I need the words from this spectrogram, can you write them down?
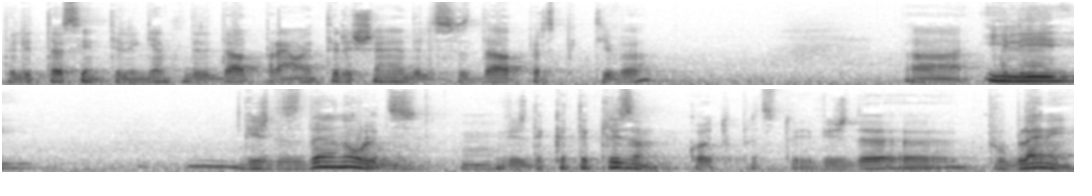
дали те са интелигентни, дали дават правилните решения, дали създават перспектива, а, или вижда задъя на улица, вижда катаклизъм, който предстои, вижда а, проблеми,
